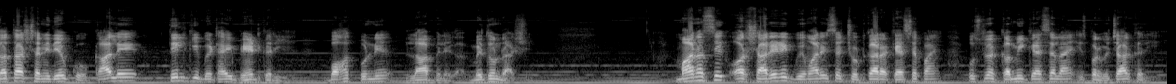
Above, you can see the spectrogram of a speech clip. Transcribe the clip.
तथा शनिदेव को काले तिल की मिठाई भेंट करिए। बहुत पुण्य लाभ मिलेगा। मिथुन राशि। मानसिक और शारीरिक बीमारी से छुटकारा कैसे पाएँ? उसमें कमी कैसे लाएँ? इस पर विचार करिए।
